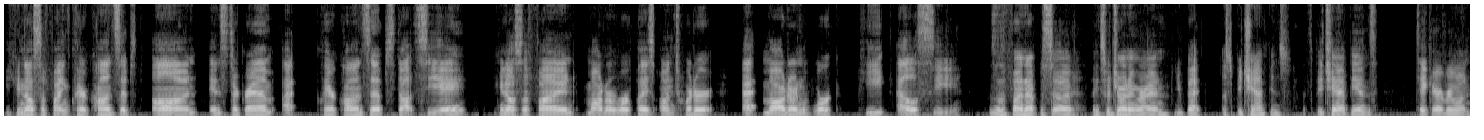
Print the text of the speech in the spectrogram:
You can also find Clear Concepts on Instagram at clearconcepts.ca. You can also find Modern Workplace on Twitter at Modern Work PLC. This was a fun episode. Thanks for joining, Ryan. You bet. Let's be champions. Let's be champions. Take care, everyone.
